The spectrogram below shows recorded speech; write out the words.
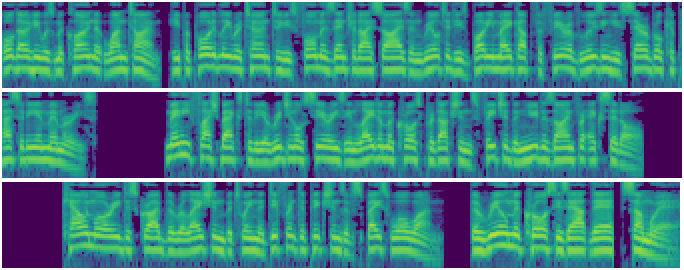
Although he was McClone at one time, he purportedly returned to his former Zentradi size and realted his body makeup for fear of losing his cerebral capacity and memories. Many flashbacks to the original series in later Macross productions featured the new design for Xedol. Kawamori described the relation between the different depictions of Space War 1. The real Macross is out there, somewhere.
